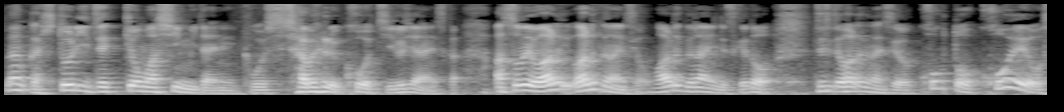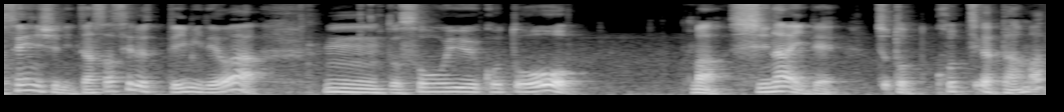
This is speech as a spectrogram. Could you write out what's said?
うなんか一人絶叫マシンみたいにこう喋るコーチいるじゃないですか。あそれ悪悪くないんですよ。悪くないんですけど全然悪くないですけどこと声を選手に出させるって意味ではうんとそういうことをまあしないでちょっとこっちが黙っ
